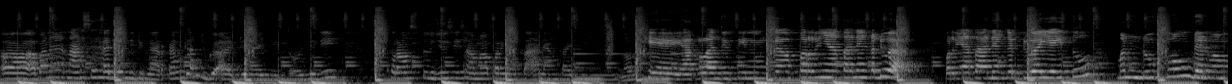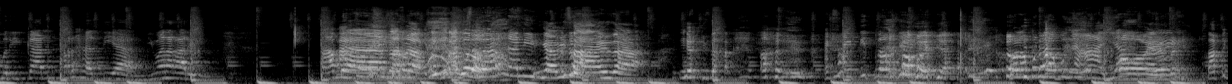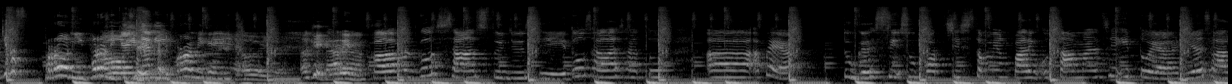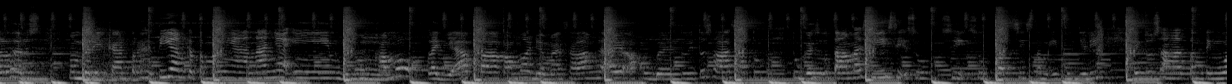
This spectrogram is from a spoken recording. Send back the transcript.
uh, apa namanya nasihat yang didengarkan kan juga ada gitu jadi kurang setuju sih sama pernyataan yang tadi Oke, aku lanjutin ke pernyataan yang kedua. Pernyataan yang kedua yaitu mendukung dan memberikan perhatian. Gimana Karin? Sabar, sabar. Aku nggak nih Nggak bisa, nggak bisa. Nggak bisa. excited banget Oh iya. walaupun nggak punya ayah Oh, iya, tapi, tapi kita pro nih pro nih Oke. kayaknya nih pro nih kayaknya Oh iya. Oke, Ya, Karin. kalau menurutku sangat setuju sih. Itu salah satu eh, apa ya? Tugas si support system yang paling utama sih itu ya. Dia selalu harus memberikan perhatian ke temennya, nanyain gitu. Hmm. Kamu lagi apa? Kamu ada masalah nggak? Ayo aku bantu.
